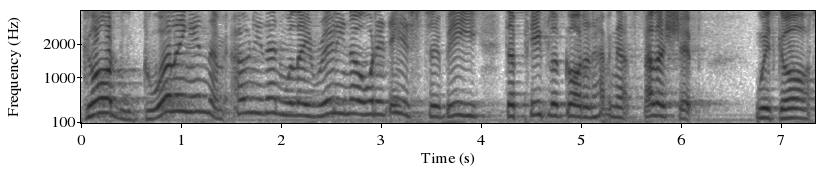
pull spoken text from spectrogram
God dwelling in them. Only then will they really know what it is to be the people of God and having that fellowship with God.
